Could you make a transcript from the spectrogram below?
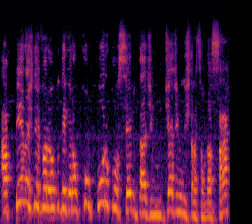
Apenas deverão, deverão compor o conselho de administração da SAF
